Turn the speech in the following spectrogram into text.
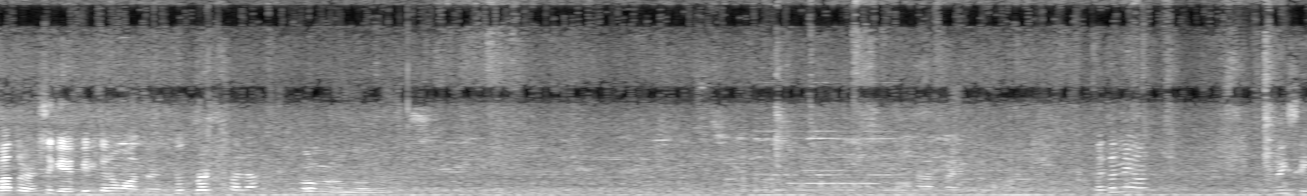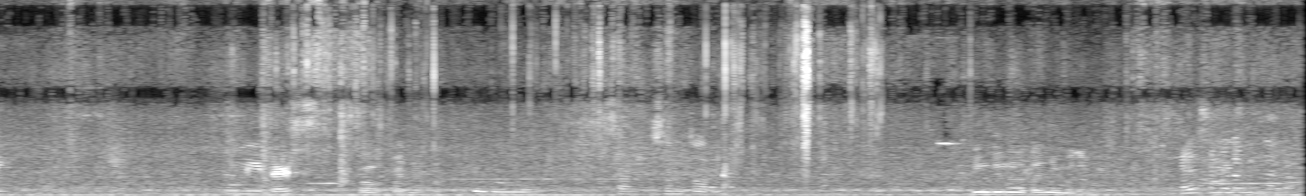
Water, sige, bill ka ng water. Toothbrush pala. Oo, oh, oo. Oh. Ito na yun. May say. 2 liters. Oo, oh, pwede na ito. Santori. Hindi natin yung malamig. Kaya sa malamig na lang.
